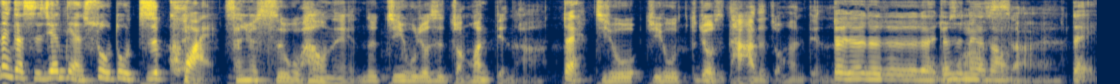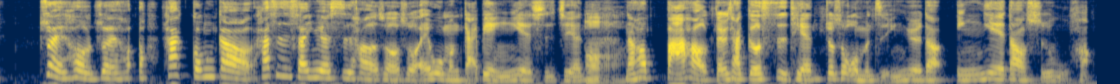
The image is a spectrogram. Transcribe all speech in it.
那个时间点速度之快。三月十五号呢，那几乎就是转换点啊。对，几乎几乎就是他的转换点了。对对对对对对，就是那个时候。对。最后，最后哦，他公告他是三月四号的时候说，哎，我们改变营业时间，然后八号等于才隔四天，就说我们只营业到营业到十五号，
